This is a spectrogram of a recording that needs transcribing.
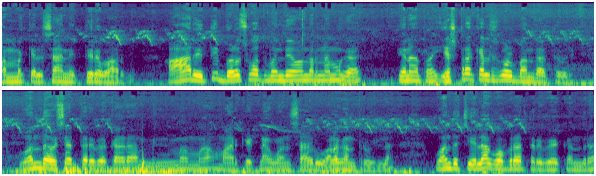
ನಮ್ಮ ಕೆಲಸ ನಿಂತಿರಬಾರ್ದು. ಆ ರೀತಿ ಬೆಳೆಸ್ಕೊತ ಬಂದೇವಂದ್ರೆ ನಮ್ಗೆ ಏನಂತ ಎಕ್ಸ್ಟ್ರಾ ಕೆಲಸಗಳು ಬಂದಾಗ್ತವೆ ರೀ ಒಂದು ಔಷಧ ತರಬೇಕಾದ್ರೆ ಮಿನಿಮಮ್ ಮಾರ್ಕೆಟ್ನಾಗ ಒಂದು ಸಾವಿರ ಒಳಗಂತರೂ ಇಲ್ಲ. ಒಂದು ಚೀಲ ಗೊಬ್ಬರ ತರಬೇಕಂದ್ರೆ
